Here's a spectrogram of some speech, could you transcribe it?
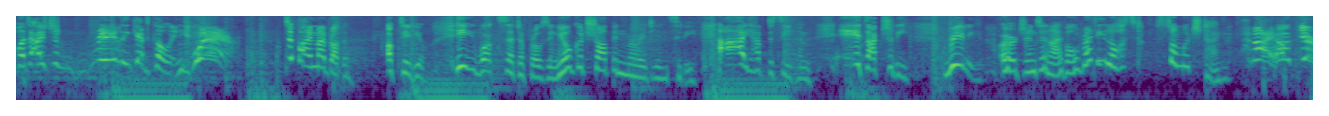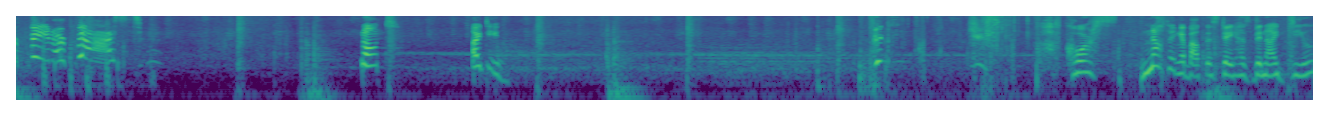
but I should really get going. Where? To find my brother, Octavio. He works at a frozen yogurt shop in Meridian City. I have to see him. It's actually really urgent, and I've already lost so much time. I hope your feet are fast! Not ideal. Course, nothing about this day has been ideal.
